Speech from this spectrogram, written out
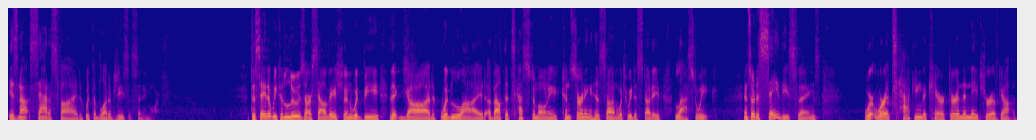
is not satisfied with the blood of Jesus anymore. To say that we could lose our salvation would be that God would lied about the testimony concerning his son, which we just studied last week. And so to say these things, we're, we're attacking the character and the nature of God.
